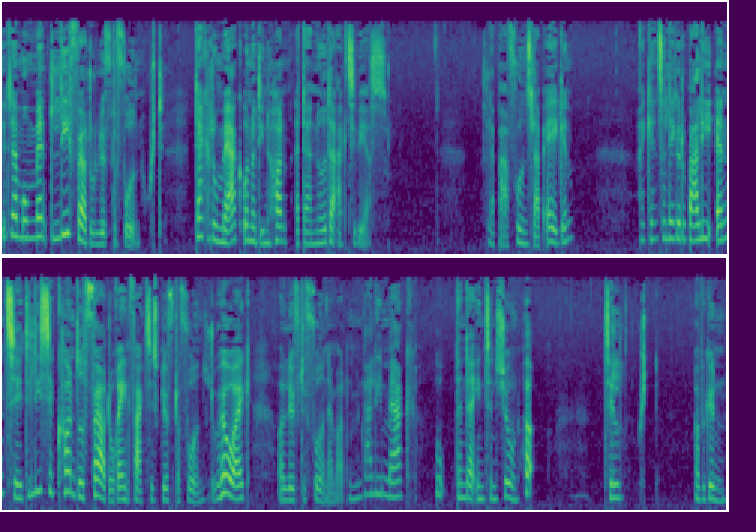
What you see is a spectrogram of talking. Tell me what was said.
det der moment lige før du løfter foden. Der kan du mærke under din hånd, at der er noget, der aktiveres. Så lad bare foden slappe af igen. Og igen, så lægger du bare lige an til, det er lige sekundet før du rent faktisk løfter foden. Så du behøver ikke at løfte foden af måtten, men bare lige mærk uh, den der intention H, til at begynde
